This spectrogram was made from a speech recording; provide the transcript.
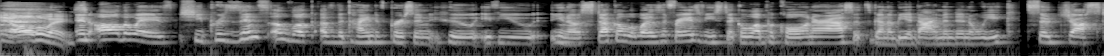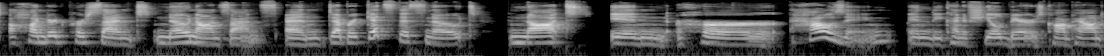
In all the ways. In all the ways. She presents a look of the kind of person who, if you, you know, stuck a, what is the phrase? If you stick a lump of coal in her ass, it's gonna be a diamond in a week. So just a hundred percent no nonsense. And Deborah gets this note not in her housing in the kind of shield bearers compound,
